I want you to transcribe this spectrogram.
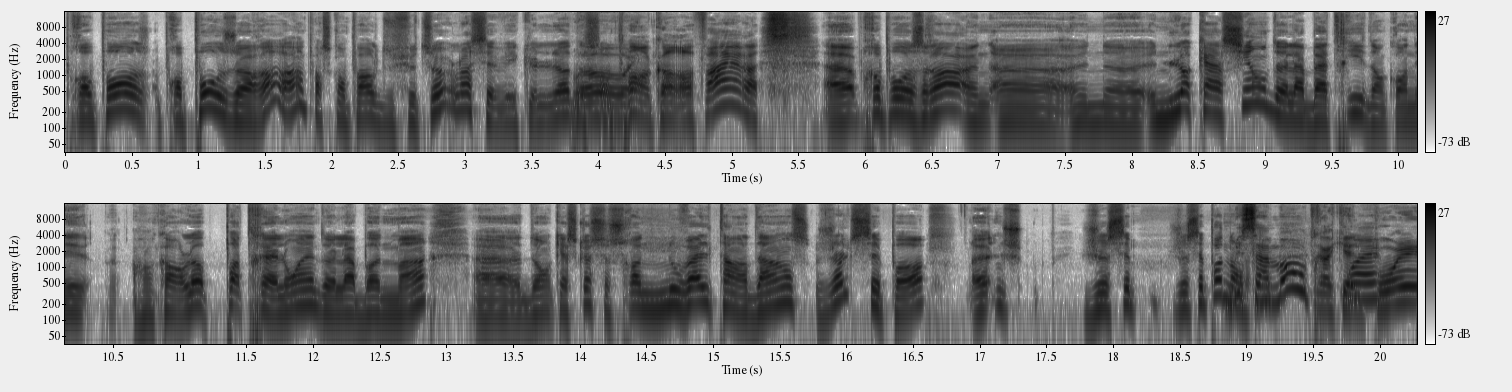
propose proposera, hein, parce qu'on parle du futur, là, ces véhicules-là ne sont ouais. pas encore offerts, euh, proposera un- un- une, une location de la batterie. Donc, on est encore là pas très loin de l'abonnement. Euh, donc, est-ce que ce sera une nouvelle tendance? Je ne le sais pas. Euh, je, je sais, je sais pas non Mais ça plus. montre à quel Ouais. point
